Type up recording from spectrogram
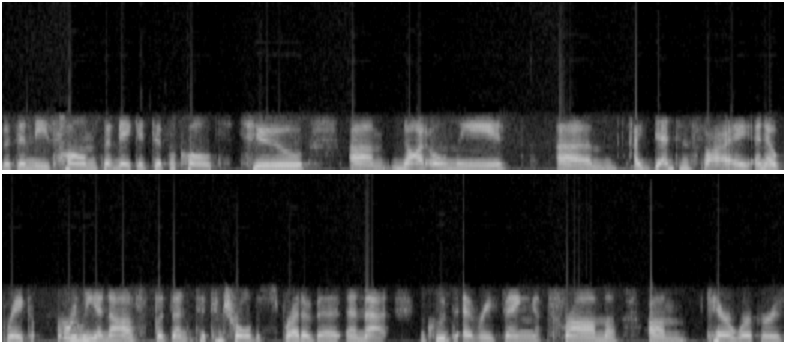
within these homes that make it difficult to um, not only um, identify an outbreak early enough, but then to control the spread of it. And that includes everything from um, care workers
